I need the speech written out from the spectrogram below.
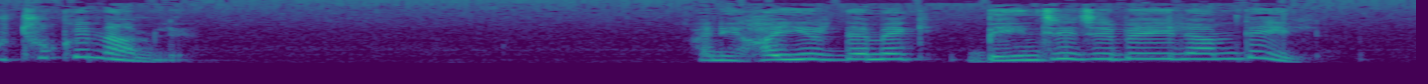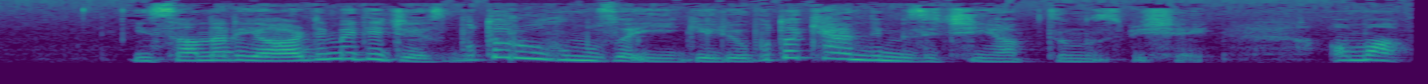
Bu çok önemli. Hani hayır demek bencilce bir eylem değil. İnsanlara yardım edeceğiz. Bu da ruhumuza iyi geliyor. Bu da kendimiz için yaptığımız bir şey. Ama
